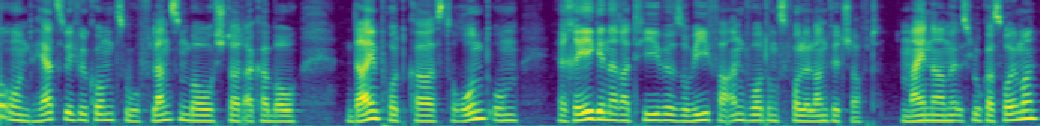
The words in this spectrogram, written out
und herzlich willkommen zu Pflanzenbau statt Ackerbau, dein Podcast rund um regenerative sowie verantwortungsvolle Landwirtschaft. Mein Name ist Lukas Heumann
